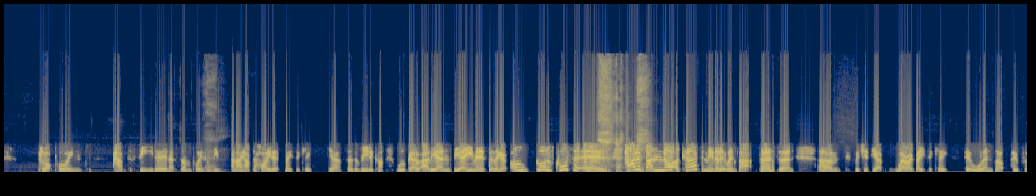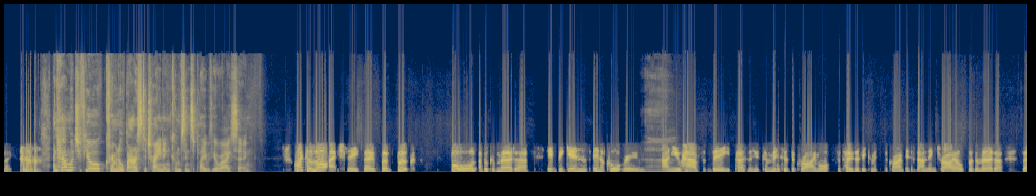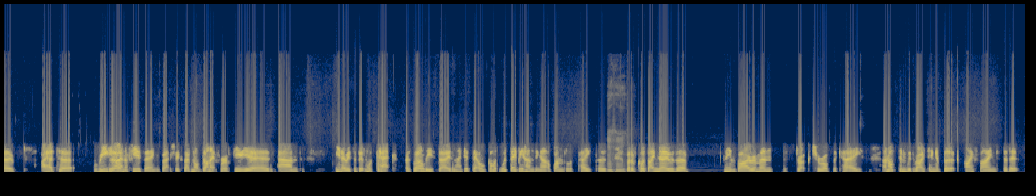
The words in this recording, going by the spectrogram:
plot point have to feed in at some point and be and I have to hide it basically. Yeah. So the reader can't will go at the end, the aim is that they go, Oh God, of course it is. How did that not occur to me that it was that person? Um, which is yeah, where I basically it all ends up, hopefully. and how much of your criminal barrister training comes into play with your writing? Quite a lot, actually. So for book four, a book of murder, it begins in a courtroom ah. and you have the person who's committed the crime or supposedly committed the crime is standing trial for the murder. So I had to relearn a few things actually because I've not done it for a few years and you know it's a bit more tech as well these days and I did think oh god would they be handing out a bundle of papers mm-hmm. but of course I know the the environment the structure of the case and often with writing a book, I find that it's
